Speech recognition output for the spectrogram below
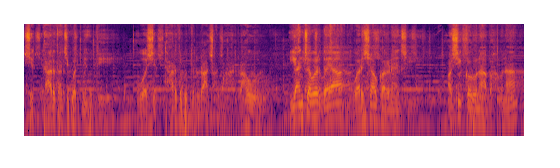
सिद्धार्थाची पत्नी होती व सिद्धार्थ पुत्र राजकुमार राहुल यांच्यावर दया वर्षाव करण्याची अशी करुणा भावना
